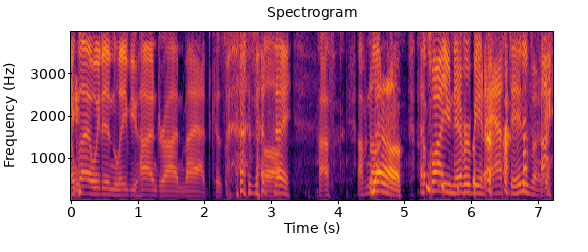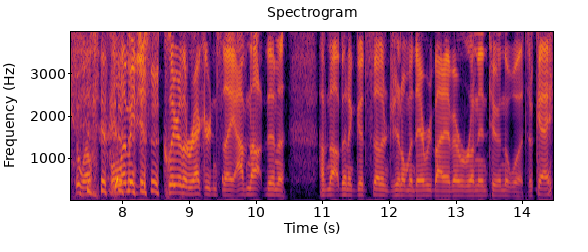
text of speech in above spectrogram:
I'm glad we didn't leave you high and dry and mad because I was about to Uh, say I've I've not. No, that's why you never being asked to anybody. well, well, let me just clear the record and say I've not been a, I've not been a good Southern gentleman to everybody I've ever run into in the woods. Okay,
